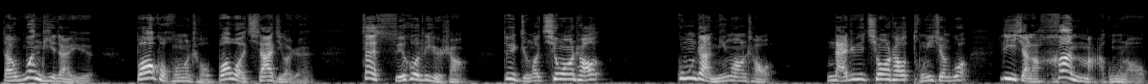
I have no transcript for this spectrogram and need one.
但问题在于，包括洪承畴，包括其他几个人，在随后历史上，对整个清王朝攻占明王朝，乃至于清王朝统一全国，立下了汗马功劳。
